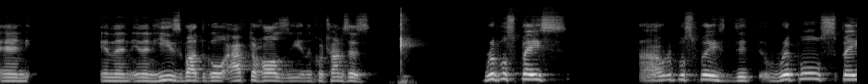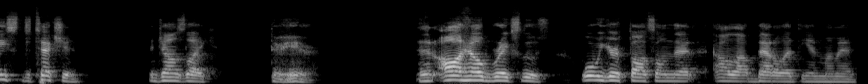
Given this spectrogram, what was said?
and and then and then he's about to go after Halsey, and then Cortana says, "Ripple space, uh, ripple space, de- ripple space detection," and John's like, "They're here," and then all hell breaks loose. What were your thoughts on that all-out battle at the end, my man?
